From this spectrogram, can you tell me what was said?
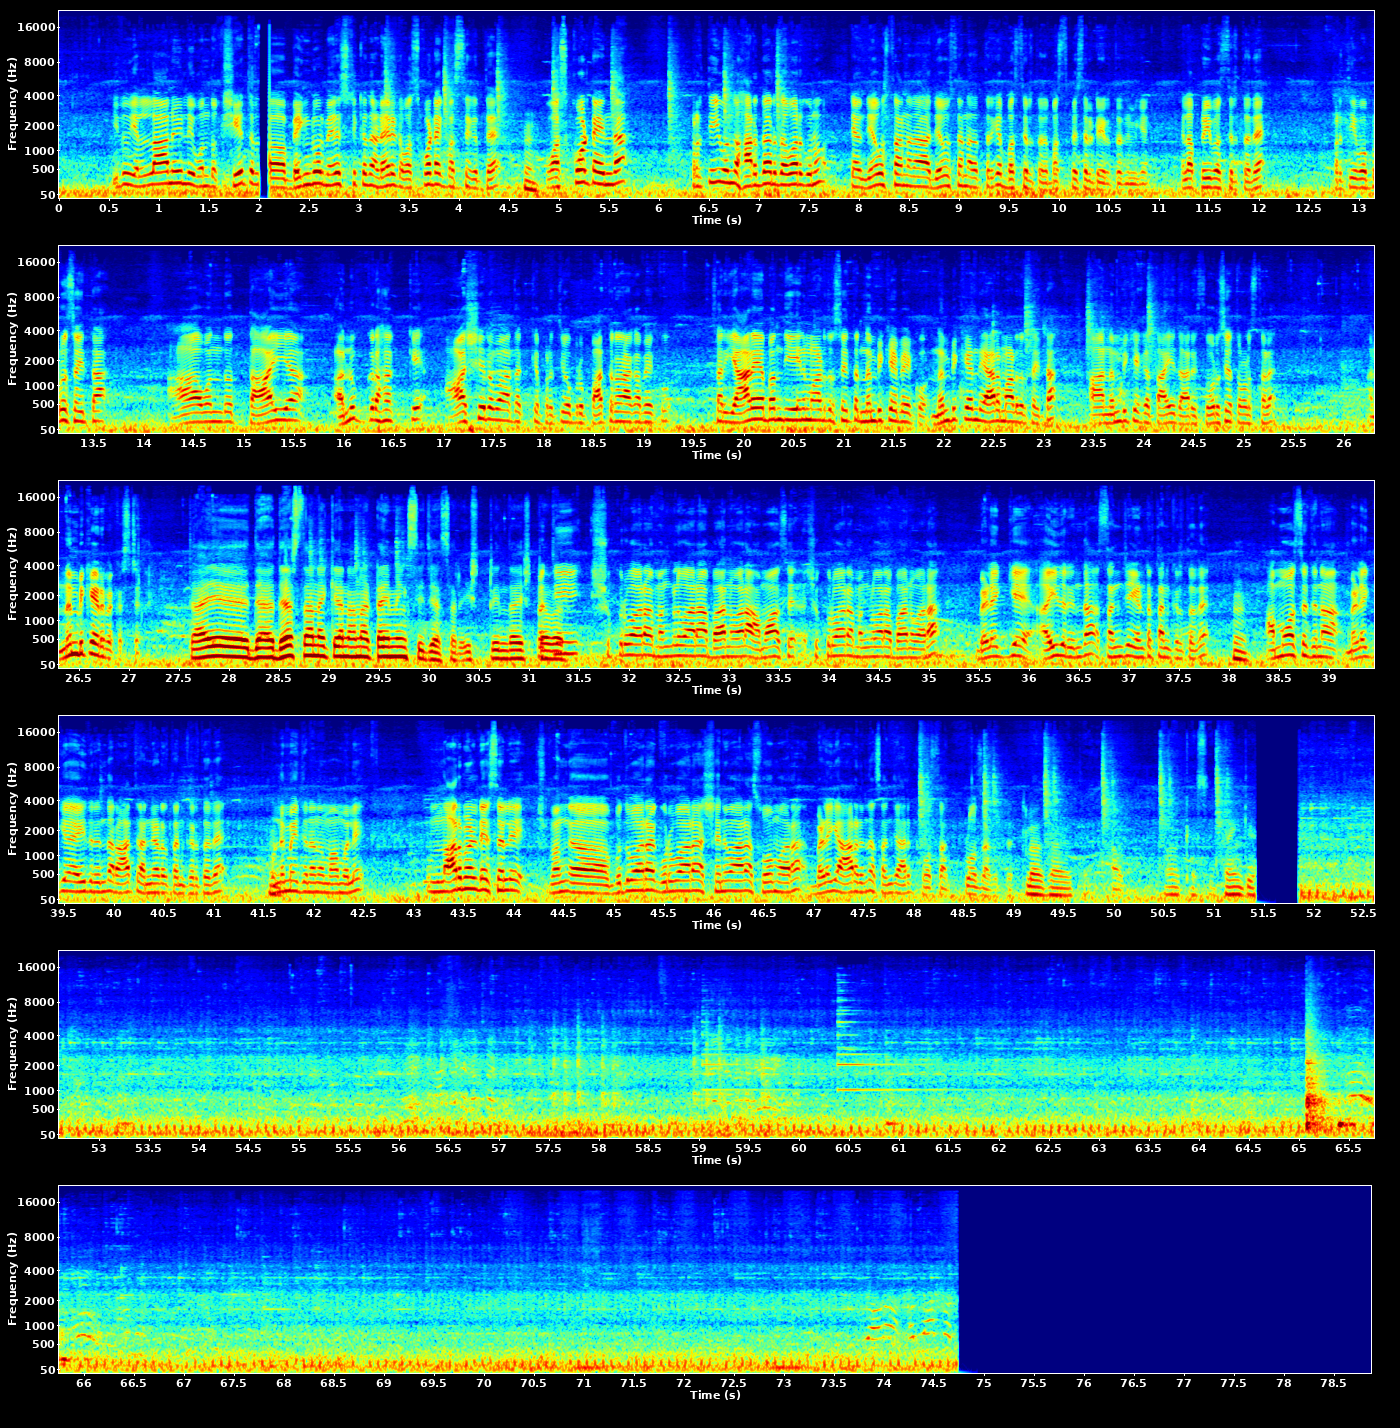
ಇದು ಎಲ್ಲಾನು ಇಲ್ಲಿ ಒಂದು ಕ್ಷೇತ್ರ ಬೆಂಗಳೂರು ಮೆಜೆಸ್ಟಿಕ್ ಅಂದ್ರೆ ಡೈರೆಕ್ಟ್ ಹೊಸಕೋಟೆಗೆ ಬಸ್ ಸಿಗುತ್ತೆ. ಹೊಸಕೋಟೆಯಿಂದ ಪ್ರತಿ ಒಂದು ಅರ್ಧ ದೇವಸ್ಥಾನದ ದೇವಸ್ಥಾನದ ಹತ್ರಕ್ಕೆ ಬಸ್ ಇರ್ತದೆ ಬಸ್ ಫೆಸಿಲಿಟಿ ಇರ್ತದೆ ನಿಮಗೆ. ಎಲ್ಲ ಫ್ರೀ ಬಸ್ ಇರ್ತದೆ. ಪ್ರತಿಯೊಬ್ಬರೂ ಸಹಿತ ಆ ಒಂದು ತಾಯಿಯ ಅನುಗ್ರಹಕ್ಕೆ ಆಶೀರ್ವಾದಕ್ಕೆ ಪ್ರತಿಯೊಬ್ಬರು ಪಾತ್ರರಾಗಬೇಕು. ಸರ್ ಯಾರೇ ಬಂದು ಏನು ಮಾಡಿದ್ರು ಸಹಿತ ನಂಬಿಕೆ ಬೇಕು. ನಂಬಿಕೆಯಿಂದ ಯಾರು ಮಾಡಿದ್ರು ಸಹಿತ ಆ ನಂಬಿಕೆಗೆ ತಾಯಿ ದಾರಿ ತೋರಿಸೇ ತೋರಿಸ್ತಾಳೆ. ಆ ನಂಬಿಕೆ ಇರಬೇಕಷ್ಟೇ. ತಾಯಿ ದೇ- ದೇವಸ್ಥಾನಕ್ಕೆ ನನ್ನ ಟೈಮಿಂಗ್ಸ್ ಇದೆ ಸರ್ ಇಷ್ಟರಿಂದ ಇಷ್ಟ ಪ್ರತಿ ಶುಕ್ರವಾರ ಮಂಗಳವಾರ ಭಾನುವಾರ ಅಮಾವಾಸ್ಯೆ ಶುಕ್ರವಾರ ಮಂಗಳವಾರ ಭಾನುವಾರ ಬೆಳಗ್ಗೆ ಐದರಿಂದ ಸಂಜೆ ಎಂಟರ ತನಕ ಇರ್ತದೆ. ಅಮಾವಾಸ್ಯ ಅಮಾವಾಸ್ಯೆ ದಿನ ಬೆಳಗ್ಗೆ ಐದರಿಂದ ರಾತ್ರಿ ಹನ್ನೆರಡರ ತನಕ ಇರ್ತದೆ. ಹುಣ್ಣಿಮೆ ದಿನನೂ ಮಾಮೂಲಿ. ನಾರ್ಮಲ್ ಡೇಸಲ್ಲಿ ಮಂಗ ಬುಧವಾರ ಗುರುವಾರ ಶನಿವಾರ ಸೋಮವಾರ ಬೆಳಗ್ಗೆ ಆರರಿಂದ ಸಂಜೆ ಆರಕ್ಕೆ ಕ್ಲೋಸ್ ಆಗ ಕ್ಲೋಸ್ ಆಗುತ್ತೆ. ಕ್ಲೋಸ್ ಆಗುತ್ತೆ. ಹೌದು. Okay sir thank you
